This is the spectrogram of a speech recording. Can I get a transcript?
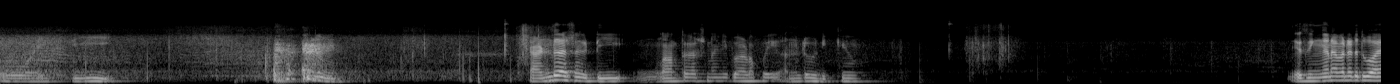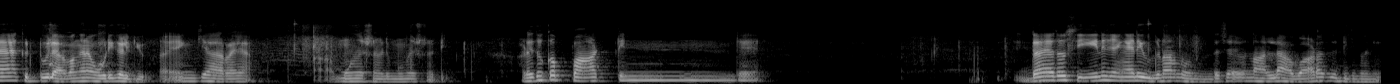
ഓ ഐ സി രണ്ട് കഷ്ണം കിട്ടി. മൂന്നാമത്തെ കഷ്ണം ഇനിയിപ്പോൾ അവിടെ പോയി? കണ്ടുപിടിക്കും. യെസ് ഇങ്ങനെ അവന്റെ അടുത്ത് പോയാൽ കിട്ടൂല. അവൻ അങ്ങനെ ഓടി കളിക്കും. എനിക്ക് അറിയാം. മൂന്ന് കഷ്ണം കിട്ടി മൂന്ന് കഷ്ണം കിട്ടി. അവിടെ ഇതൊക്കെ പാട്ടിന്റെ ഇതായതോ സീന് ചെങ്ങാന്റെ വീണാന്ന് തോന്നുന്നു. എന്താ വെച്ചാൽ നല്ല അവാർഡൊക്കെ കിട്ടിക്കുന്നവന്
